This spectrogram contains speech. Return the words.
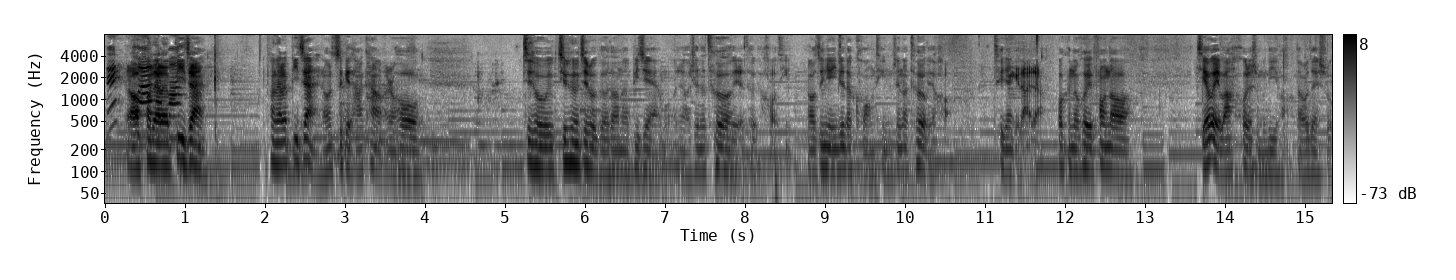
哎，然后放在了 B 站，放在了 B 站，然后只给他看了，然后这首就用这首歌当的 BGM，然后真的特别特别好听，然后最近一直在狂听，真的特别好，推荐给大家。我可能会放到结尾吧，或者什么地方，到时候再说。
